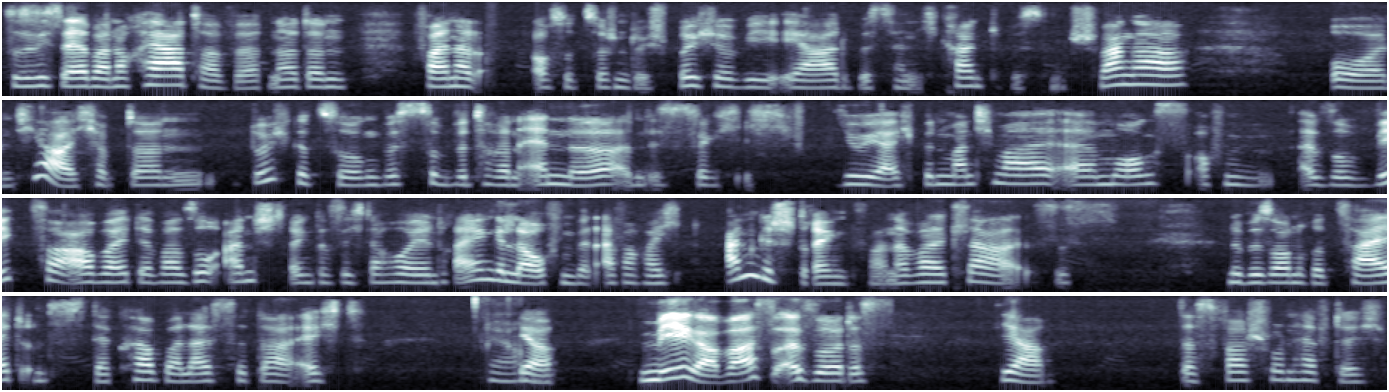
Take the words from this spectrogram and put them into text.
zu sich selber noch härter wird. Ne? Dann fallen halt auch so zwischendurch Sprüche wie, ja, du bist ja nicht krank, du bist nur schwanger. Und ja, ich habe dann durchgezogen bis zum bitteren Ende. Und es ist wirklich, ich Julia, ich bin manchmal äh, morgens auf dem also Weg zur Arbeit, der war so anstrengend, dass ich da heulend reingelaufen bin, einfach weil ich angestrengt war. Ne? Weil klar, es ist eine besondere Zeit und der Körper leistet da echt ja. ja mega was. Also das, ja, das war schon heftig.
